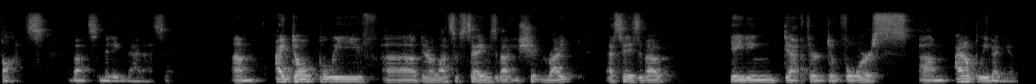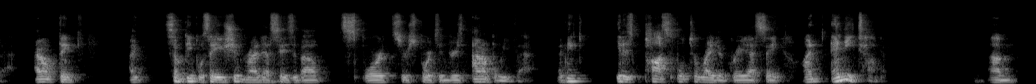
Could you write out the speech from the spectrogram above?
thoughts about submitting that essay. Um, I don't believe uh, there are lots of sayings about you shouldn't write essays about dating, death, or divorce. Um, I don't believe any of that. I don't think, I, some people say you shouldn't write essays about sports or sports injuries. I don't believe that. I think it is possible to write a great essay on any topic. Um,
